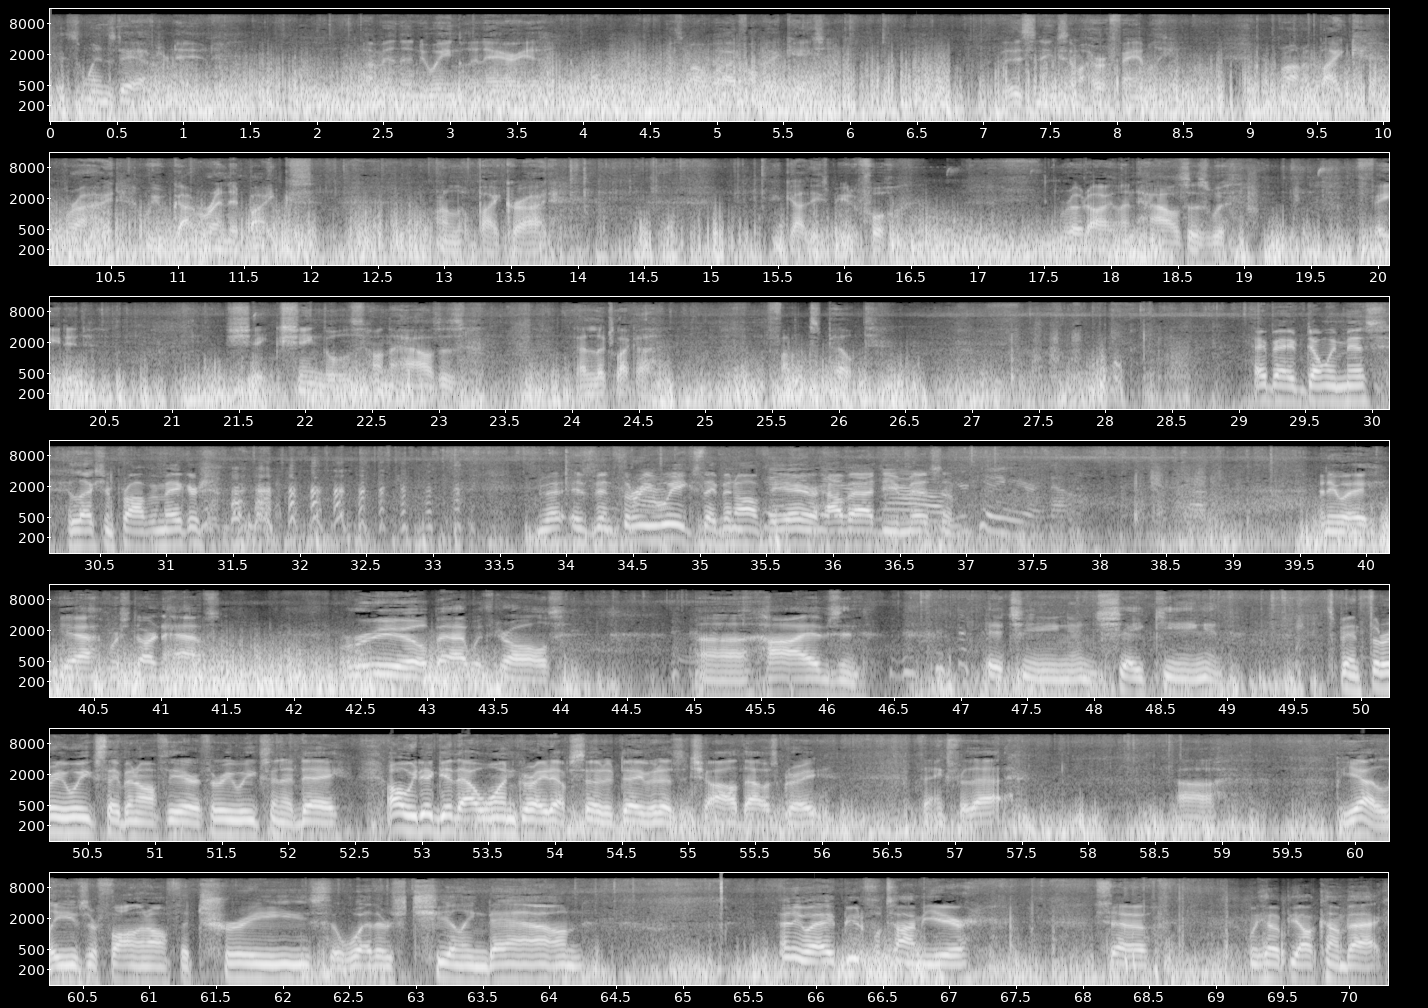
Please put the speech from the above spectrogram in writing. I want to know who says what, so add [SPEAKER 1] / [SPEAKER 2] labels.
[SPEAKER 1] It's Wednesday afternoon. I'm in the New England area with my wife on vacation, visiting some of her family. We're on a bike ride. We've got rented bikes. We're on a little bike ride. We've got these beautiful Rhode Island houses with faded shake shingles on the houses that look like a fox pelt. Hey, babe, don't we miss election profit makers? it's been three weeks they've been off the air. How bad do you miss them?
[SPEAKER 2] You're kidding me right now.
[SPEAKER 1] Anyway, yeah, we're starting to have some real bad withdrawals, uh, hives and itching and shaking. And it's been three weeks they've been off the air, three weeks in a day. Oh, we did get that one great episode of David as a child. That was great. Thanks for that. Uh, but yeah, leaves are falling off the trees. The weather's chilling down. Anyway, beautiful time of year. So we hope y'all come back.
